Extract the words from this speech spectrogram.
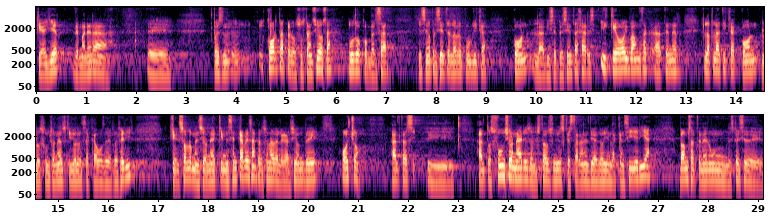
que ayer de manera eh, pues corta pero sustanciosa pudo conversar el señor presidente de la República con la vicepresidenta Harris y que hoy vamos a, tener la plática con los funcionarios que yo les acabo de referir, que solo mencioné a quienes encabezan, pero es una delegación de ocho altas y altos funcionarios de los Estados Unidos que estarán el día de hoy en la Cancillería. Vamos a tener una especie de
